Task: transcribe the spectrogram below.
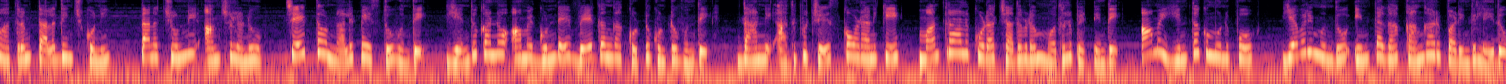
మాత్రం తలదించుకుని తన చున్ని అంచులను చేత్తో నలిపేస్తూ ఉంది. ఎందుకనో ఆమె గుండె వేగంగా కొట్టుకుంటూ ఉంది. దాన్ని అదుపు చేసుకోవడానికి మంత్రాలు కూడా చదవడం మొదలుపెట్టింది. ఆమె ఇంతకు మునుపు ఎవరి ముందు ఇంతగా కంగారు పడింది లేదు.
